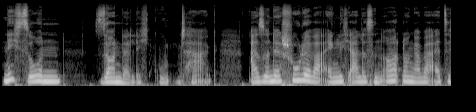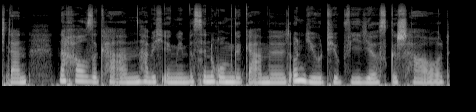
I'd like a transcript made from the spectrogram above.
nicht so einen sonderlich guten Tag. Also in der Schule war eigentlich alles in Ordnung, aber als ich dann nach Hause kam, habe ich irgendwie ein bisschen rumgegammelt und YouTube-Videos geschaut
